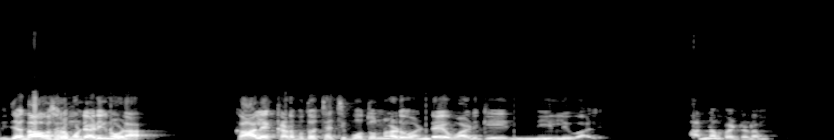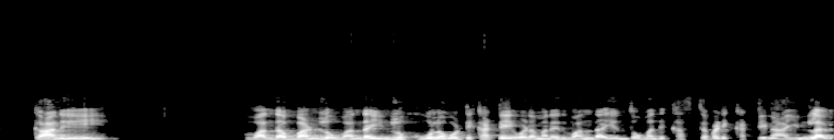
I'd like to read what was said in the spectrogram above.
నిజంగా అవసరం ఉండి అడిగినోడా? కాలే కడుపుతో చచ్చిపోతున్నాడు అంటే వాడికి నీళ్ళు ఇవ్వాలి. అన్నం పెట్టడం. కానీ వంద బండ్లు వంద ఇండ్లు కూలగొట్టి కట్టే ఇవ్వడం అనేది వంద ఎంతో మంది కష్టపడి కట్టిన ఇండ్లు అవి.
